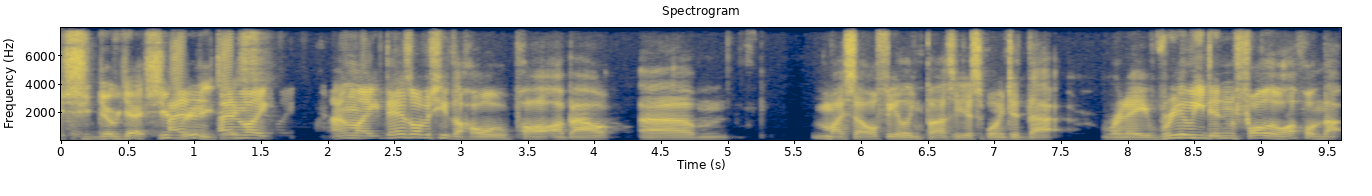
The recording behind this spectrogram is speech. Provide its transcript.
She, no, yeah, she and, really did. and like and like there's obviously the whole part about um myself feeling personally disappointed that renee really didn't follow up on that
